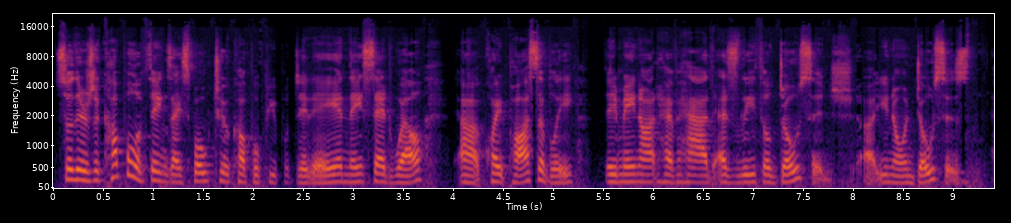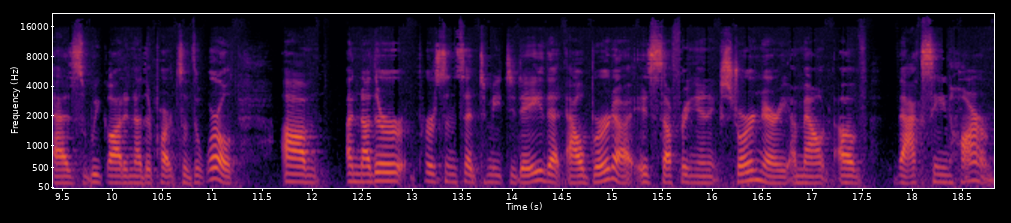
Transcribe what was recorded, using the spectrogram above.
So there's a couple of things. I spoke to a couple of people today, and they said, well, uh, quite possibly they may not have had as lethal dosage, uh, you know, in doses as we got in other parts of the world. Um, Another person said to me today that Alberta is suffering an extraordinary amount of vaccine harm.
